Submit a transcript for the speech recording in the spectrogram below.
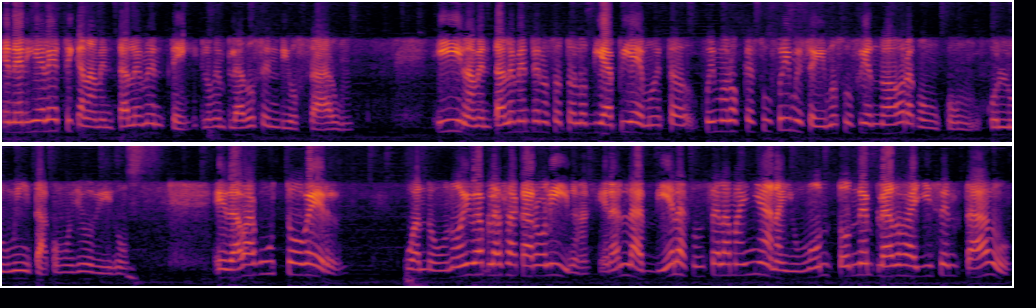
energía eléctrica, lamentablemente, los empleados se endiosaron. Y lamentablemente nosotros los días a pie hemos estado, fuimos los que sufrimos y seguimos sufriendo ahora con, con, con Lumita, como yo digo. Eh, daba gusto ver cuando uno iba a Plaza Carolina, eran las 10, las 11 de la mañana y un montón de empleados allí sentados.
